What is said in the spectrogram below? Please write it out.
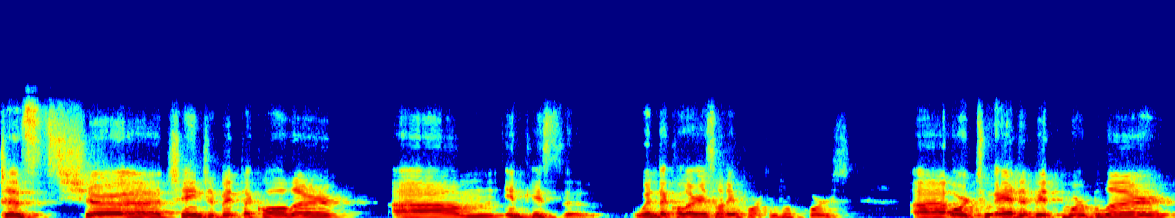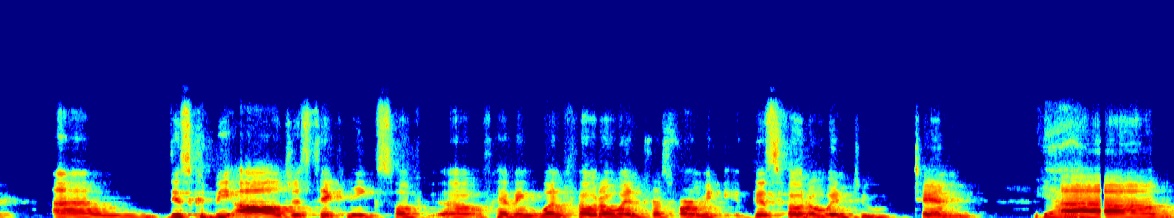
just show, uh, change a bit the color um, in case the, when the color is not important, of course, uh, or to add a bit more blur. Um, this could be all just techniques of, uh, of having one photo and transforming this photo into 10. Yeah. Um,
